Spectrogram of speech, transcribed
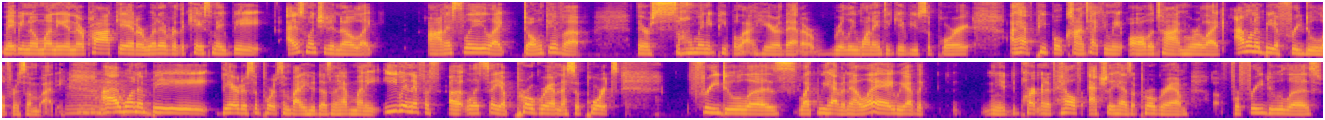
maybe no money in their pocket or whatever the case may be, I just want you to know, like, honestly, like, don't give up. There are so many people out here that are really wanting to give you support. I have people contacting me all the time who are like, I want to be a free doula for somebody. I want to be there to support somebody who doesn't have money. Even if, a, uh, let's say, a program that supports free doulas, like we have in LA, we have the the Department of Health actually has a program for free doulas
